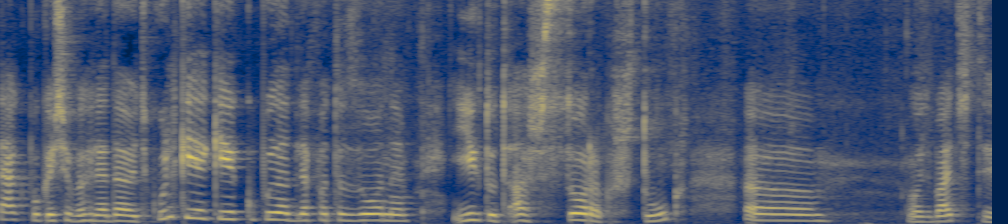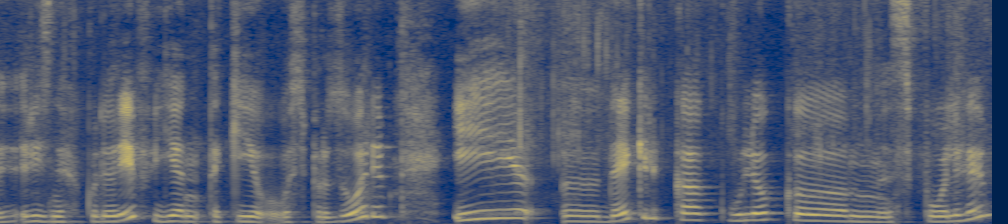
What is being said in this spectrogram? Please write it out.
Так поки що виглядають кульки, які я купила для фотозони. Їх тут аж 40 штук. Е, ось бачите, різних кольорів. Є такі ось прозорі. І е, декілька кульок е, з фольги.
